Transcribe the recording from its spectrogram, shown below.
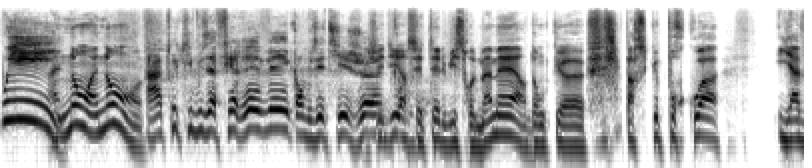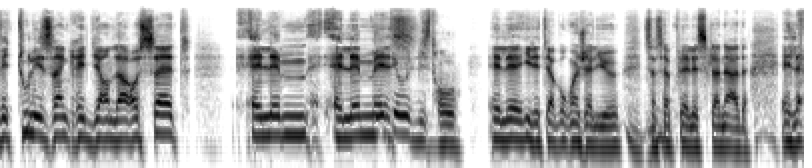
Oui, un nom, un nom, un truc qui vous a fait rêver quand vous étiez jeune. Je vais dire, c'était le bistrot de ma mère. Donc euh, parce que pourquoi Il y avait tous les ingrédients de la recette. Elle, aime, elle aimait. était où ce bistrot? Elle il était à Bourgoin-Jallieu, mhm. ça s'appelait l'Esplanade. Elle,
